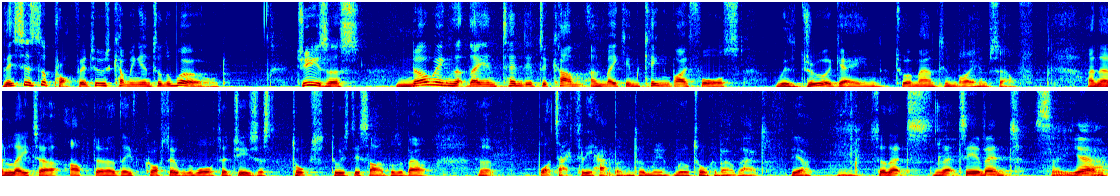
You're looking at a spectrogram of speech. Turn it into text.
this is the prophet who is coming into the world. Jesus, knowing that they intended to come and make him king by force, withdrew again to a mountain by himself. And then later, after they've crossed over the water, Jesus talks to his disciples about uh, what's actually happened, and we, we'll talk about that. Yeah. So that's that's the event. So yeah,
